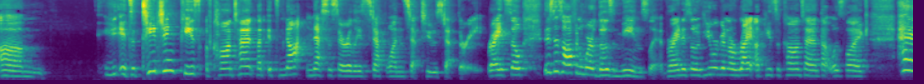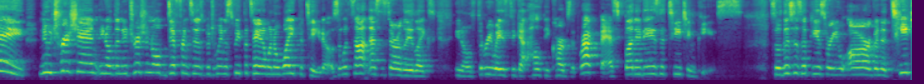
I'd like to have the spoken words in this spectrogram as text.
um, it's a teaching piece of content, but it's not necessarily step one, step two, step three, right? So this is often where those means live, right? And so if you were going to write a piece of content that was like, hey, nutrition, you know, the nutritional differences between a sweet potato and a white potato. So it's not necessarily like, you know, three ways to get healthy carbs at breakfast, but it is a teaching piece so this is a piece where you are going to teach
